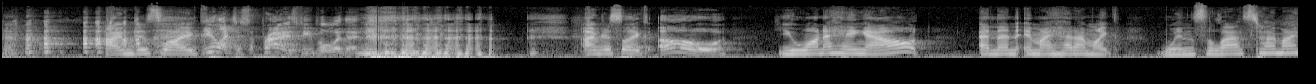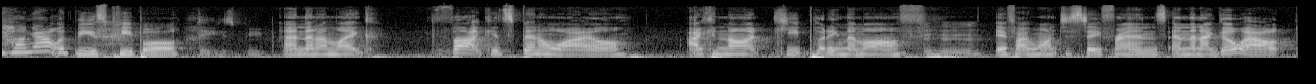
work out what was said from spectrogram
I'm just like, You like to surprise people with it. I'm just like, oh, you want to hang out? And then in my head, I'm like, when's the last time I hung out with these people? These people. And then I'm like, fuck, it's been a while. I cannot keep putting them off mm-hmm. if I want to stay friends. And then I go out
